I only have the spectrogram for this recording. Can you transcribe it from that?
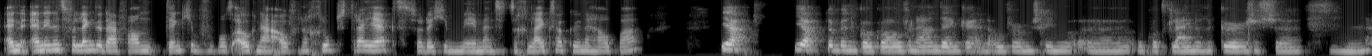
En, en in het verlengde daarvan denk je bijvoorbeeld ook na over een groepstraject, zodat je meer mensen tegelijk zou kunnen helpen? Ja, ja daar ben ik ook wel over na aan denken. En over misschien uh, ook wat kleinere cursussen. Mm-hmm.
